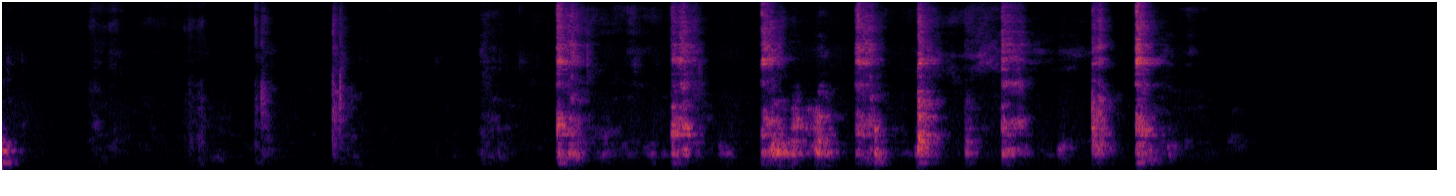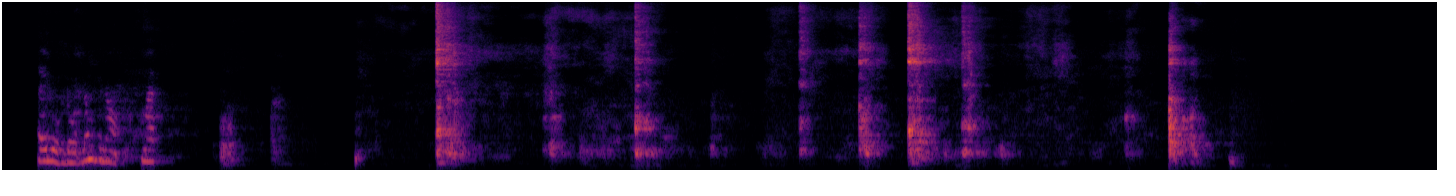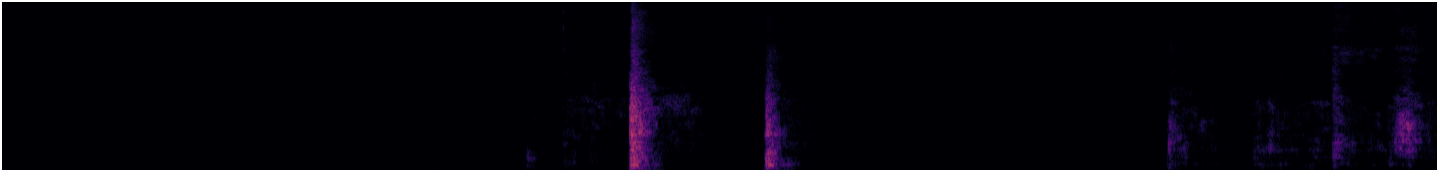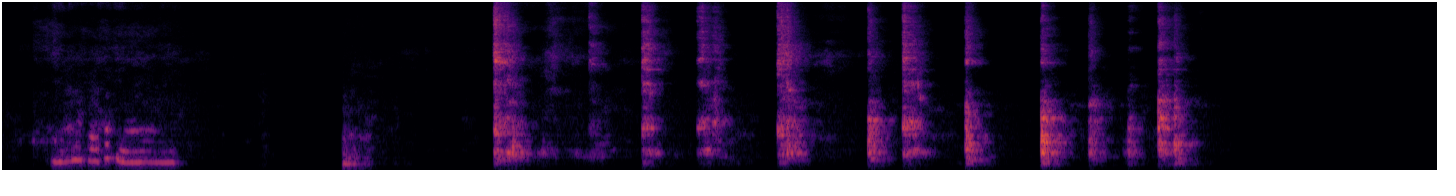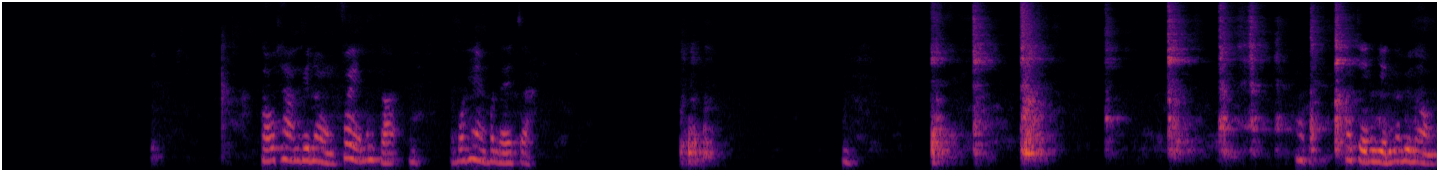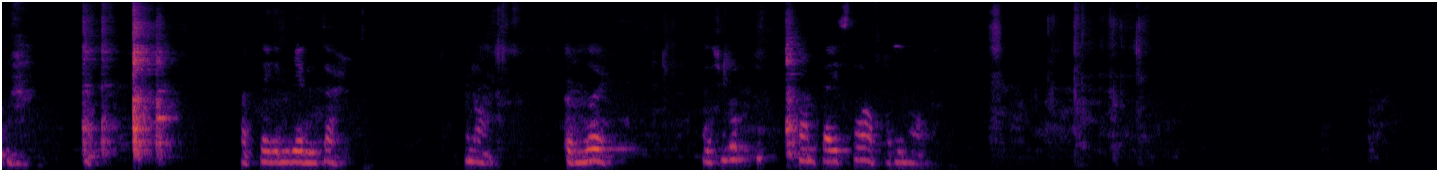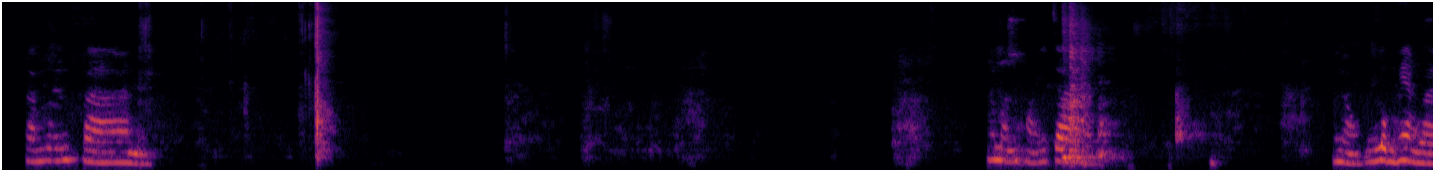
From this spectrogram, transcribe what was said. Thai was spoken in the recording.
ใส่ลูกโดดน้ำพี่น้องมัก น้ำลงไปสักหน่อยเขาทานพี่น้องไฟมันก็จะบ่แห้งปานใดจ้ะเอาก็ถ้าใจเย็นนะพี่น้อง ผัดใจเย็นๆจ้ะพี่น้องปรุงเลยใส่ชูรสตามใจชอบค่ะพี่น้องตามด้วยน้ำตาลน้ำมันหอยจ้าพี่น้องนี่ลมแห้งไร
